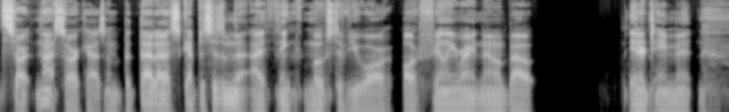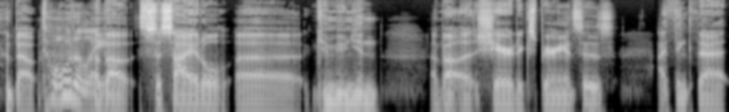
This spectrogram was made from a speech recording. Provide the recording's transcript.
sar- not sarcasm but that uh skepticism that I think most of you are are feeling right now about entertainment about totally. about societal uh, communion, about uh, shared experiences. I think that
